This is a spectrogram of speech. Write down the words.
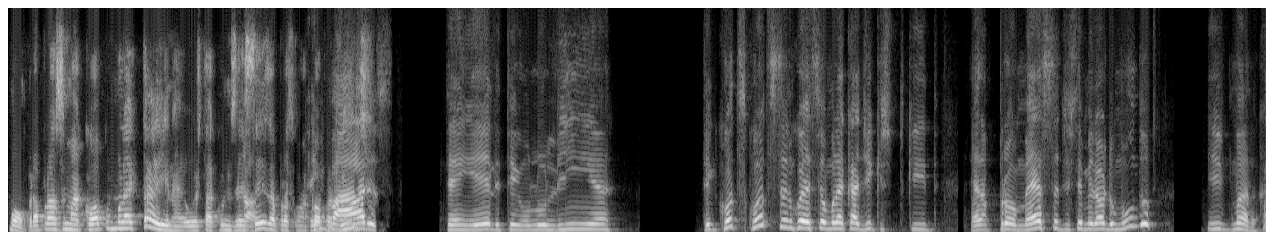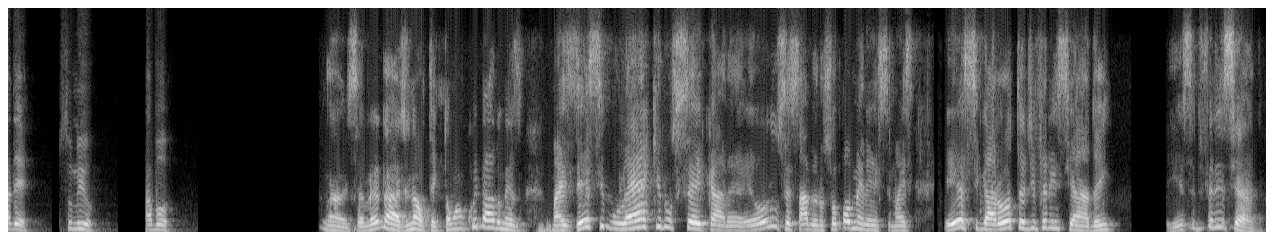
bom, pra próxima Copa o moleque tá aí, né? Hoje tá com 16, Não, a próxima tem Copa vários. 20. Tem ele, tem o Lulinha. Tem quantos, quantos você não conheceu o molecadinho que, que era promessa de ser melhor do mundo? E, mano, cadê? Sumiu. Acabou. Não, isso é verdade. Não, tem que tomar cuidado mesmo. Mas esse moleque, não sei, cara. Eu não sei, sabe, eu não sou palmeirense, mas esse garoto é diferenciado, hein? Esse é diferenciado.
